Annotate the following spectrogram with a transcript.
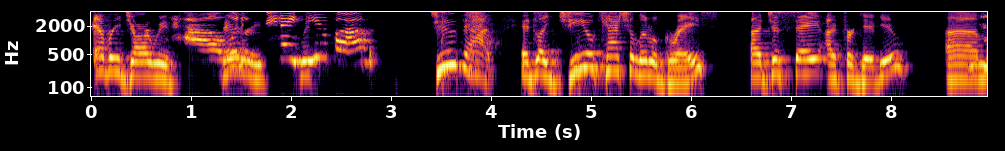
every jar we've. Wow, what a great idea, Bob. Do that and like geocache a little grace. Uh, just say, I forgive you. Um,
